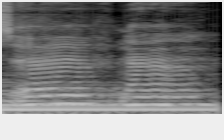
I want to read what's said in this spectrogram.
deserve now.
